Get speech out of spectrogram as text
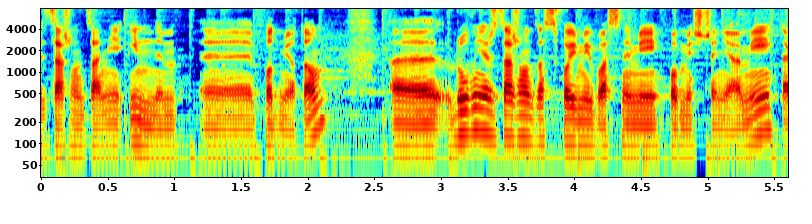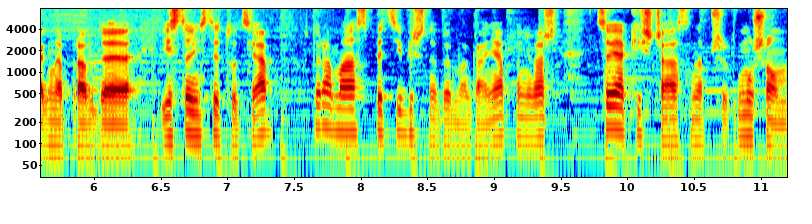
e, zarządzanie innym podmiotom. Również zarządza swoimi własnymi pomieszczeniami. Tak naprawdę jest to instytucja, która ma specyficzne wymagania, ponieważ co jakiś czas muszą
